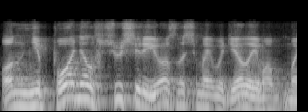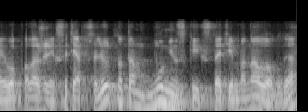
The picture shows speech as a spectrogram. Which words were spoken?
Он не понял всю серьезность моего дела и моего положения. Кстати, абсолютно там буминский, кстати, монолог, да?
